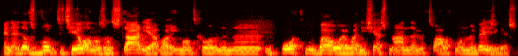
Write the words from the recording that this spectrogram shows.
En uh, dat is bijvoorbeeld iets heel anders dan Stadia, waar iemand gewoon een, uh, een poort moet bouwen waar die zes maanden met twaalf man mee bezig is.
